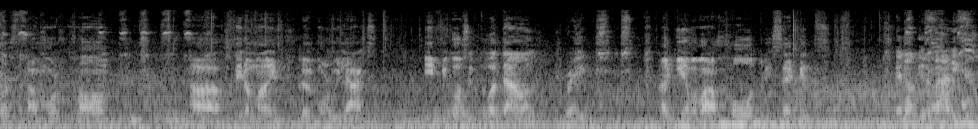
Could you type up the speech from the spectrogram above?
a more calm uh, state of mind, a little more relaxed. If he goes into a down, great. I give him about a whole three seconds, and I'll get him out of here.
